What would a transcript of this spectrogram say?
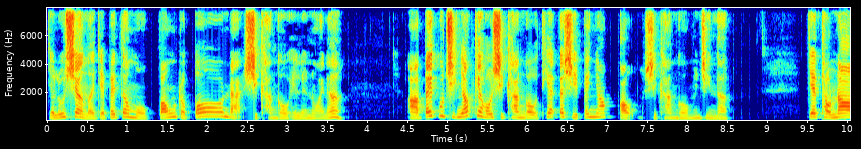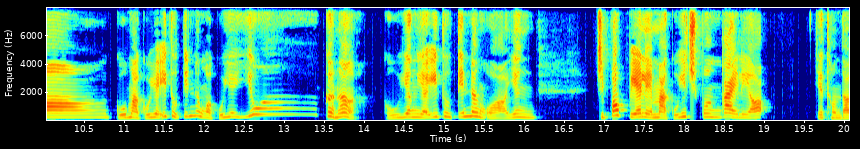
chờ lúc sau nữa chị bây tôi một bóng trong bóng đã Chicago, Illinois nữa à bé cũng chỉ nhóc cái hồ Chicago thiệt, đó là bé nhóc cậu Chicago mình chỉ đó cái thầu nó cú mà cú giờ ít thu tin năng hoặc cú giờ yếu cơ nữa cúยังgiờ ít thu tin năng hoặcยังchỉ bảo bé lên mà cú chỉ bảo ngay liền cái thằng đó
